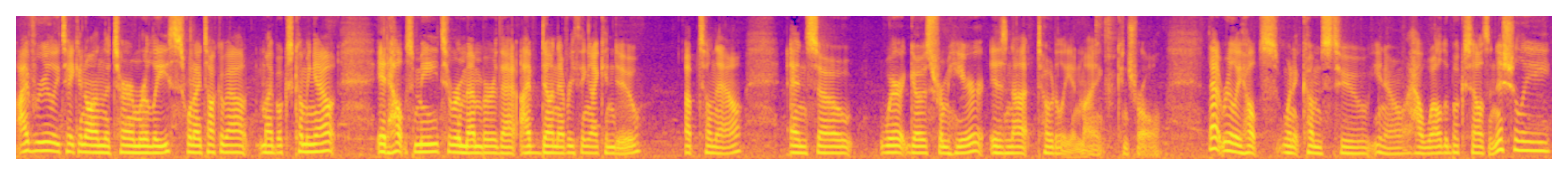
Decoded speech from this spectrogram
I've really taken on the term release when I talk about my books coming out it helps me to remember that I've done everything I can do up till now. And so where it goes from here is not totally in my control. That really helps when it comes to, you know, how well the book sells initially,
